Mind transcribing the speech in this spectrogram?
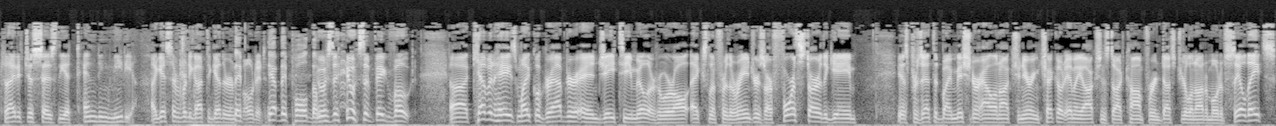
Tonight it just says the attending media. I guess everybody got together and They- voted. Yep, they polled them. It was it was a big vote. Uh, Kevin Hayes, Michael Grabner, and J.T. Miller, who are all excellent for the Rangers. Our fourth star of the game is presented by Michener Allen Auctioneering. Check out maauctions.com for industrial and automotive sale dates.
